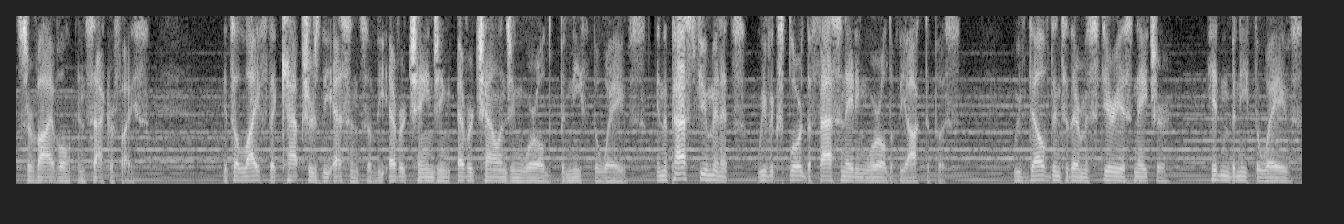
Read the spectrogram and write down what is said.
survival, and sacrifice. It's a life that captures the essence of the ever-changing, ever-challenging world beneath the waves. In the past few minutes, we've explored the fascinating world of the octopus. We've delved into their mysterious nature, hidden beneath the waves,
